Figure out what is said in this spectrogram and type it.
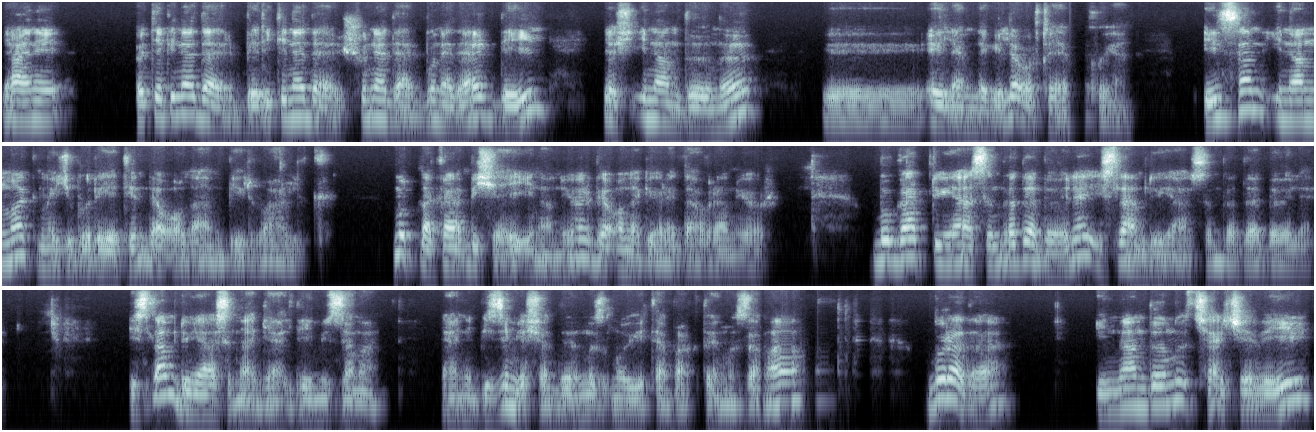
Yani öteki ne der, beriki ne der, şu ne der, bu ne der değil, yaş inandığını e, eylemleriyle ortaya koyan. İnsan inanmak mecburiyetinde olan bir varlık. Mutlaka bir şeye inanıyor ve ona göre davranıyor. Bu garp dünyasında da böyle, İslam dünyasında da böyle. İslam dünyasına geldiğimiz zaman, yani bizim yaşadığımız muhite baktığımız zaman, burada inandığımız çerçeveyi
